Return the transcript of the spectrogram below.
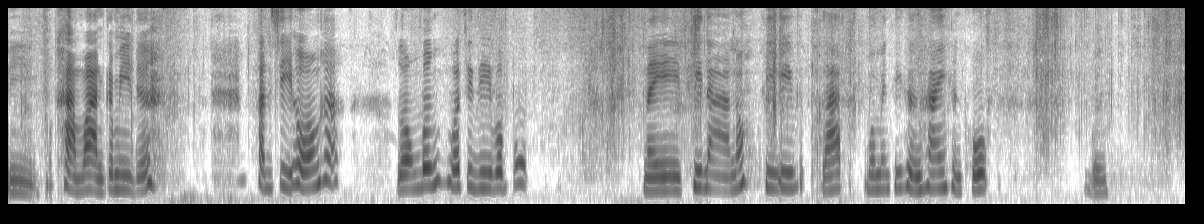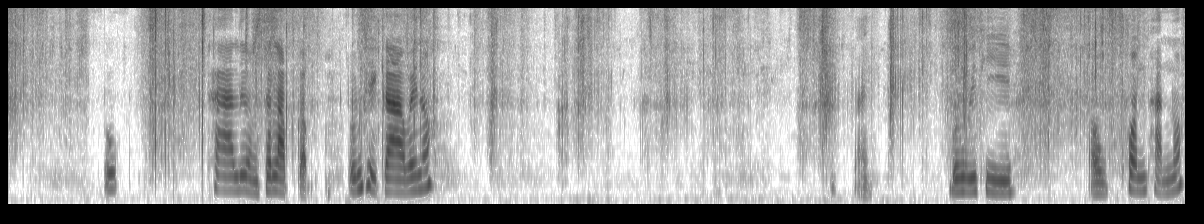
นี่มะขามหวานก็มีเด้อพันสี่ห้องค่ะ ลองเบิ้งว่าสิดีว่าปลูกในที่นาเนาะที่รับบ่แม่นที่เฮิงให้เฮิงโคกเบิ้งปลูกคาเหลืองสลับกับต้นเพกาไว้เนาะไปเบิ้งวิธี เอาพรพันเนาะ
